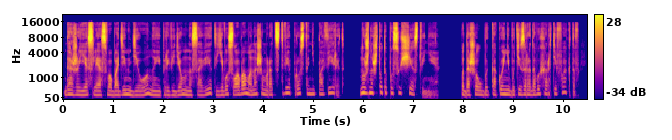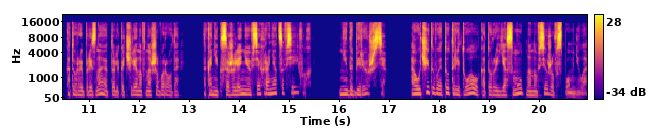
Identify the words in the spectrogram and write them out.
Даже если освободим Диона и приведем на совет, его словам о нашем родстве просто не поверят. Нужно что-то посущественнее. Подошел бы какой-нибудь из родовых артефактов, которые признают только членов нашего рода. Так они, к сожалению, все хранятся в сейфах. Не доберешься. А учитывая тот ритуал, который я смутно, но все же вспомнила,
